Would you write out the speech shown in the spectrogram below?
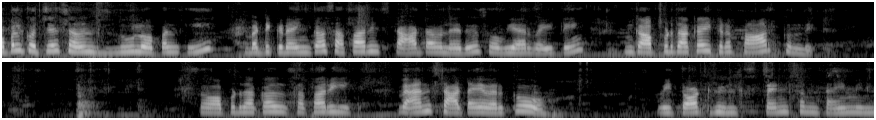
లోపలికి వచ్చేసాం జూ లోపలికి. బట్ ఇక్కడ ఇంకా సఫారీ స్టార్ట్ అవ్వలేదు సో వీఆర్ వెయిటింగ్ ఇంకా అప్పుడు దాకా ఇక్కడ పార్క్ ఉంది. సో అప్పుడు దాకా సఫారీ వ్యాన్ స్టార్ట్ అయ్యే వరకు we thought will spend some time in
